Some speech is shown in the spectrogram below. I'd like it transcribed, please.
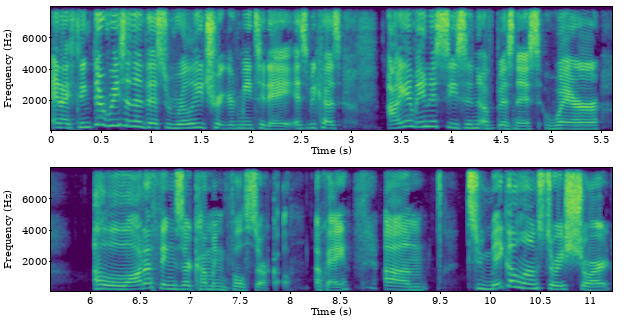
And I think the reason that this really triggered me today is because I am in a season of business where a lot of things are coming full circle. Okay. Um, to make a long story short,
